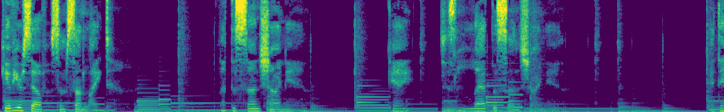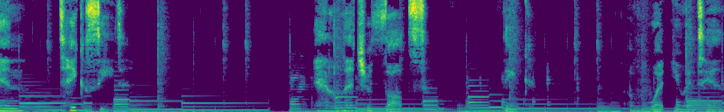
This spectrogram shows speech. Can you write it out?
Give yourself some sunlight. Let the sun shine in. Okay? Just let the sun shine in. And then take a seat let your thoughts think of what you intend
